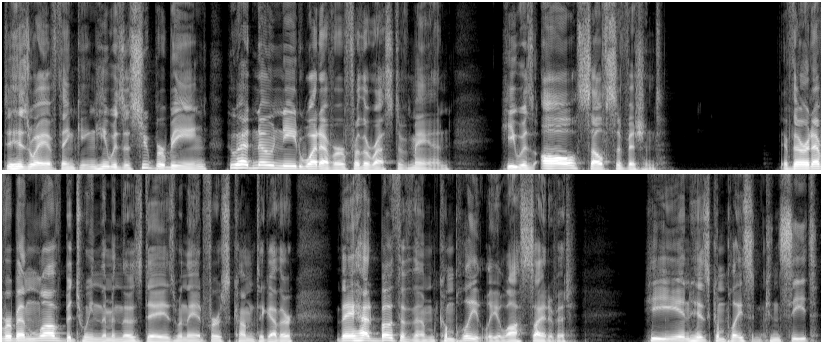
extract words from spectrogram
To his way of thinking, he was a super being who had no need whatever for the rest of man. He was all self sufficient. If there had ever been love between them in those days when they had first come together, they had both of them completely lost sight of it. He in his complacent conceit,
